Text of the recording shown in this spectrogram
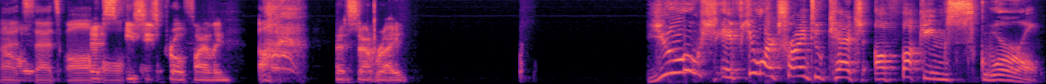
that's Oh, that's awful. that's species profiling. That's not right. You, if you are trying to catch a fucking squirrel,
